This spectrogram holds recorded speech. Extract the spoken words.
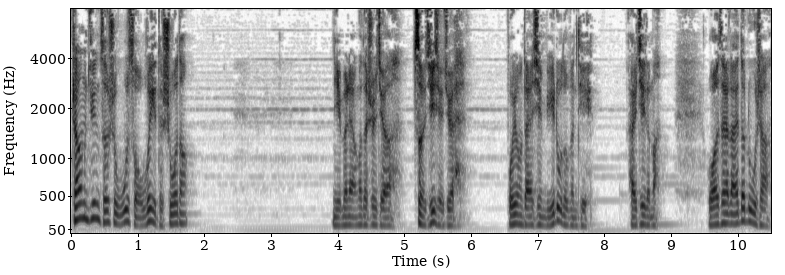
张军则是无所谓的说道：“你们两个的事情自己解决，不用担心迷路的问题。还记得吗？我在来的路上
